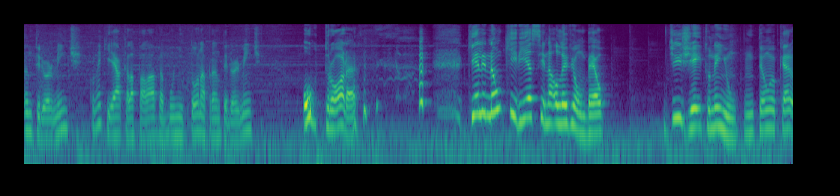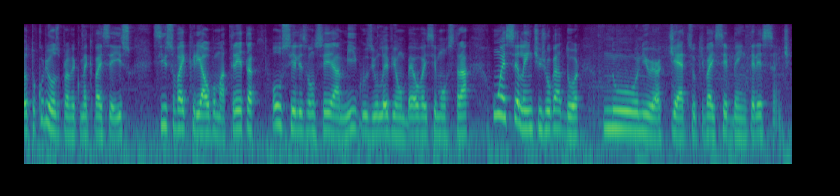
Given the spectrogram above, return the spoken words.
anteriormente, como é que é aquela palavra bonitona para anteriormente? outrora que ele não queria assinar o Le'Veon Bell de jeito nenhum. Então eu quero, eu tô curioso para ver como é que vai ser isso, se isso vai criar alguma treta ou se eles vão ser amigos e o Le'Veon Bell vai se mostrar um excelente jogador no New York Jets, o que vai ser bem interessante.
